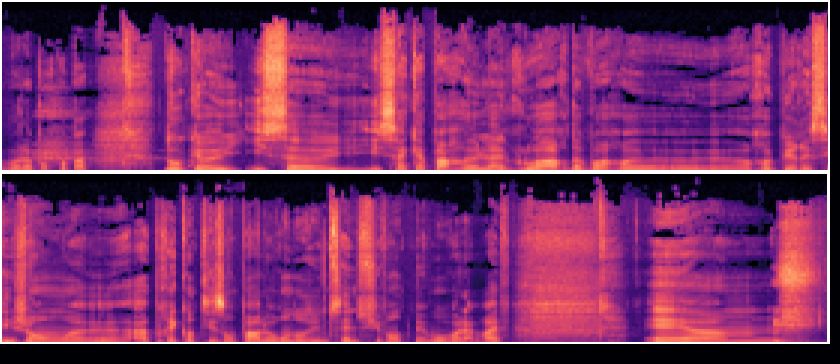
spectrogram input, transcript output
voilà pourquoi pas. Donc, euh, il s'accapare la gloire d'avoir euh, repéré ces gens après quand ils en parleront dans une scène suivante. Mais bon, voilà, bref. Et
